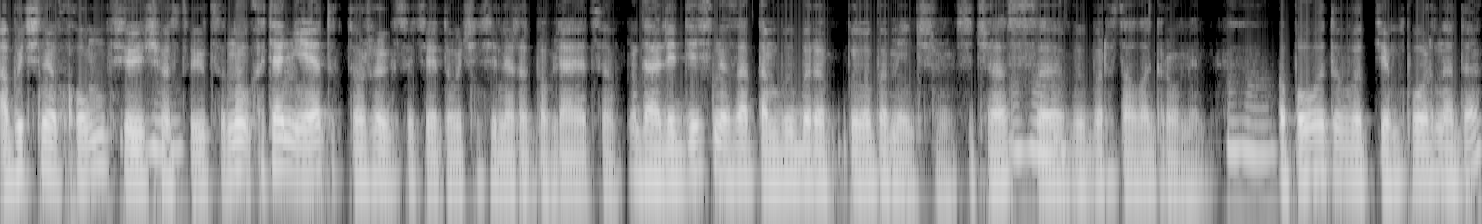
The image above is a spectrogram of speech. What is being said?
Обычный хом все еще mm-hmm. остаются. Ну, хотя нет, тоже, кстати, это очень сильно разбавляется. Да, лет 10 назад там выбора было поменьше. Сейчас mm-hmm. выбор стал огромен. Mm-hmm. По поводу вот тем порно, да,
